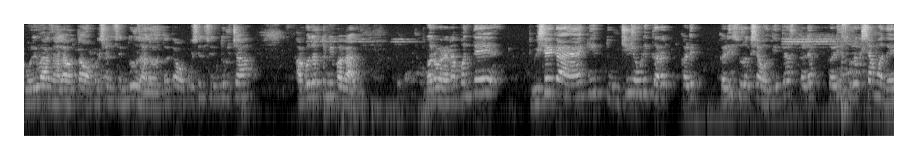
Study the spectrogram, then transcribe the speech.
गोळीबार झाला होता ऑपरेशन सिंदूर झालं होतं त्या ऑपरेशन सिंदूरच्या अगोदर तुम्ही बघाल. बरोबर आहे ना? पण ते विषय काय आहे की तुमची एवढी कर कडी कडी सुरक्षा होती त्या कड्या कडी सुरक्षामध्ये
